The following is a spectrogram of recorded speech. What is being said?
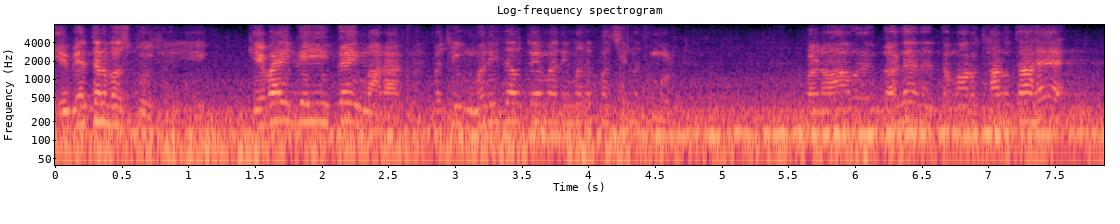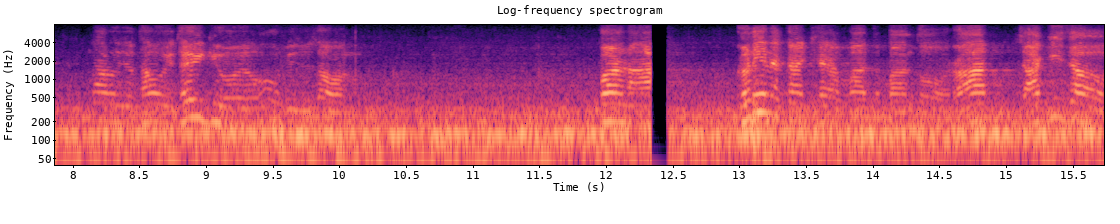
એ- બે ત્રણ વસ્તુ છે, એ કહેવાય ગઈ ગઈ મારા પછી હું મરી જાઉં તો એમાંથી મને પછી નથી મળતું. પણ આ ભલે ને તમારું થારું થાહે, મારું જો થવું થઈ ગયું હોય, હું બીજું થવાનું પણ આ ગણીને કાંઠે વાત બાંધો, રાત જાગી જાઓ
